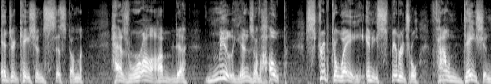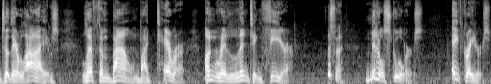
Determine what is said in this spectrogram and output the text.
education system has robbed millions of hope, stripped away any spiritual foundation to their lives, left them bound by terror, unrelenting fear. Listen, middle schoolers, eighth graders,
